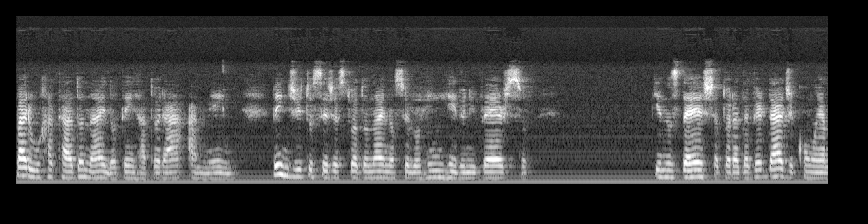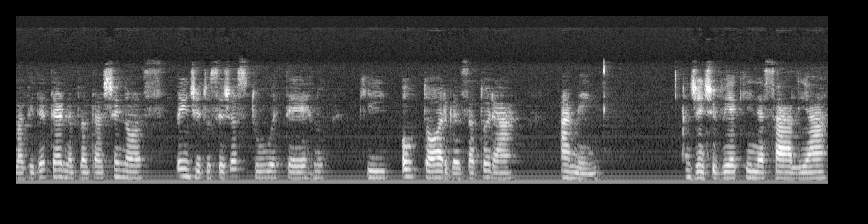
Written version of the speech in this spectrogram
Baruch atah Adonai noten hatorá. Amém. Bendito sejas tu, Adonai, nosso Elohim, Rei do Universo, que nos deste a Torá da verdade, com ela a vida eterna plantaste em nós. Bendito sejas tu, Eterno, que outorgas a Torá. Amém. A gente vê aqui nessa aliá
